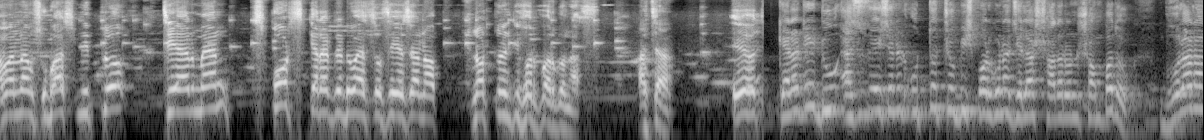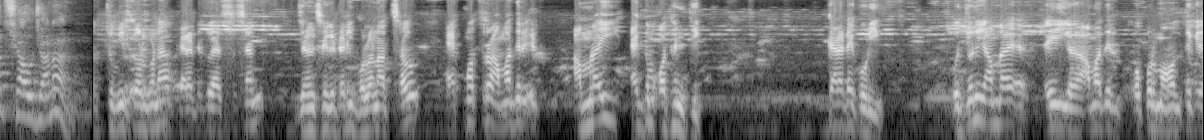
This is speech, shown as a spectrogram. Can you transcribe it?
আমার নাম Subhash Mitra chairman sports karate do association of north twenty four Parganas. আচ্ছা এ হচ্ছে ক্যারাটে ডু অ্যাসোসিয়েশনের উত্তর চব্বিশ পরগনা জেলার সাধারণ সম্পাদক ভোলানাথ সাউ জানান। চব্বিশ Pargana karate do association general secretary Bholanath Sau একমাত্র আমাদের আমরাই একদম অথেন্টিক ক্যারাটে করি। ওর জন্যই আমরা এই আমাদের ওপর মহল থেকে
